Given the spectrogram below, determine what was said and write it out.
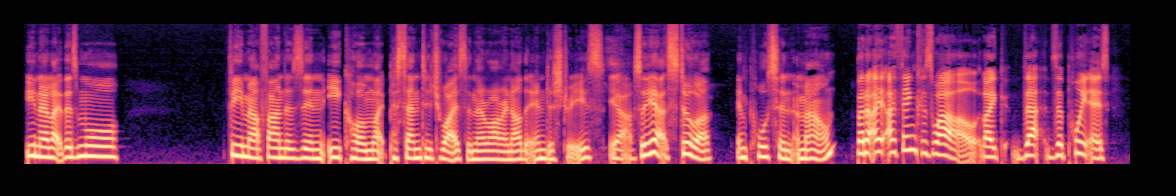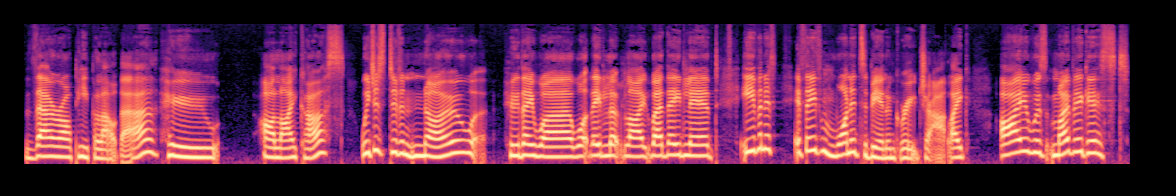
you know like there's more female founders in ecom like percentage wise than there are in other industries Yeah. so yeah it's still a important amount But I, I think as well, like that the point is there are people out there who are like us. We just didn't know who they were, what they looked like, where they lived. Even if if they even wanted to be in a group chat. Like I was my biggest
